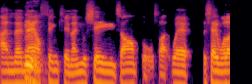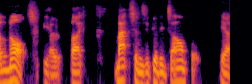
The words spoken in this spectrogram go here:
And they're hmm. now thinking, and you're seeing examples like where they're saying, well, I'm not, you know, like Maatsen's a good example. Yeah,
